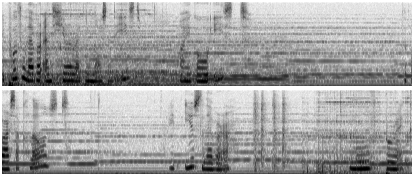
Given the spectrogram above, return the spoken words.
You pull the lever and hear a rattling noise in the east. I go east. The bars are closed. Use lever. Move brick.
